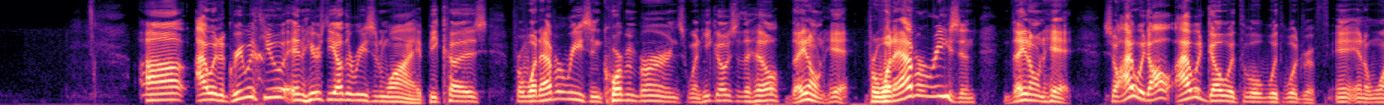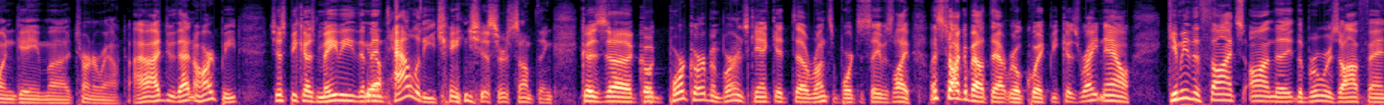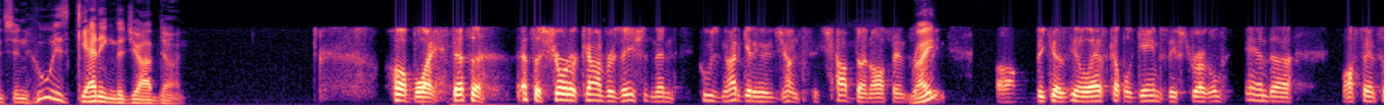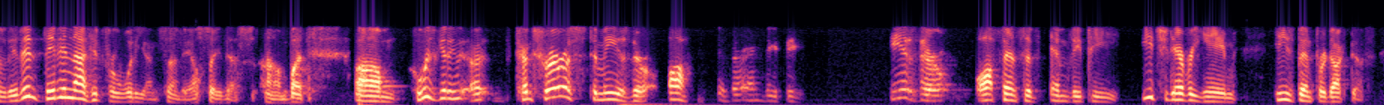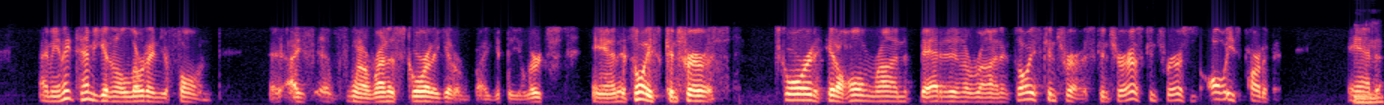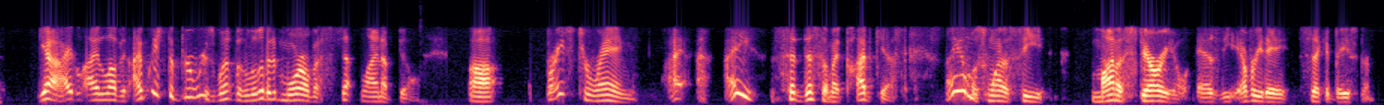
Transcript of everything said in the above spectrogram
Uh, I would agree with you, and here's the other reason why. Because for whatever reason, Corbin Burnes, when he goes to the hill, they don't hit. For whatever reason, they don't hit. So I would all I would go with with Woodruff in, in a one game uh, turnaround. I, would do that in a heartbeat, just because maybe the yeah. mentality changes or something. Because uh, poor Corbin Burnes can't get uh, run support to save his life. Let's talk about that real quick because right now, give me the thoughts on the the Brewers' offense and who is getting the job done. Oh boy, that's a that's a shorter conversation than who's not getting the job done offensively. Right. Um, because you know, the last couple of games they've struggled, and uh, offensively. They did they did not hit for Woody on Sunday. I'll say this. Um, but um, who is getting uh, Contreras to me is their off is their MVP. He is their offensive MVP. Each and every game, he's been productive. I mean, anytime you get an alert on your phone, I, I when a run is scored, I get a, I get the alerts, and it's always Contreras scored, hit a home run, batted in a run. It's always Contreras. Contreras, Contreras is always part of it. And mm-hmm yeah, I, I love it. I wish the Brewers went with a little bit more of a set lineup, Bill. Uh, Brice Turang, I I said this on my podcast. I almost want to see Monasterio as the everyday second baseman.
